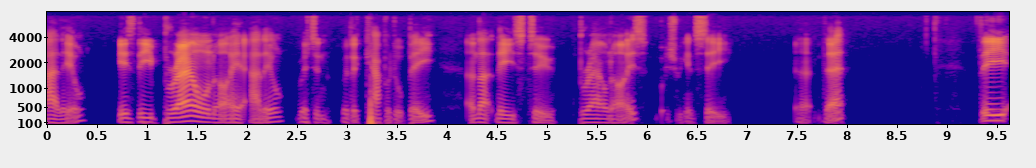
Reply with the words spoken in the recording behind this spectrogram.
allele is the brown eye allele, written with a capital B, and that leads to brown eyes, which we can see uh, there. The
